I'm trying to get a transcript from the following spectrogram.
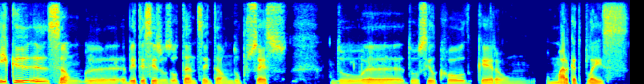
E que eh, são eh, BTCs resultantes então do processo do, eh, do Silk Road, que era um, um marketplace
